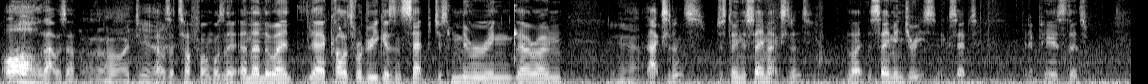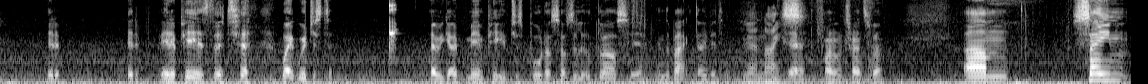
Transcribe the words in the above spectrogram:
Oh, that was a Oh dear. that was a tough one, wasn't it? And then there went yeah, Carlos Rodriguez and Sepp just mirroring their own yeah. accidents, just doing the same accident, like the same injuries, except it appears that it it, it appears that wait, we're just there we go. Me and Pete have just poured ourselves a little glass here in the back, David. Yeah, nice. Yeah, final transfer. Um, same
